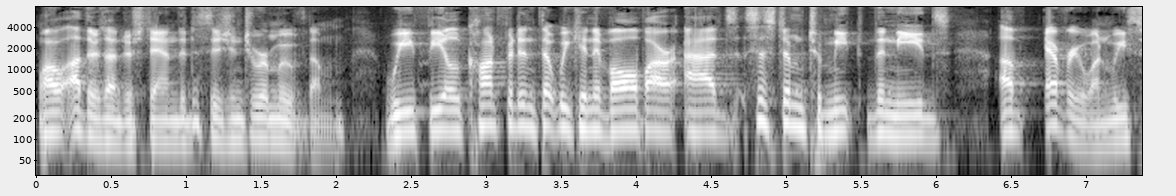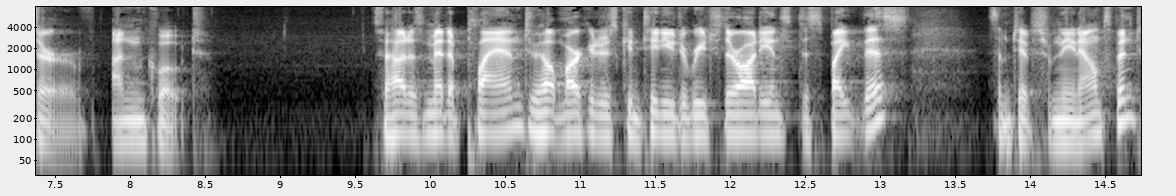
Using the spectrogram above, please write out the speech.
while others understand the decision to remove them. We feel confident that we can evolve our ads system to meet the needs of everyone we serve. Unquote. So, how does Meta plan to help marketers continue to reach their audience despite this? Some tips from the announcement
